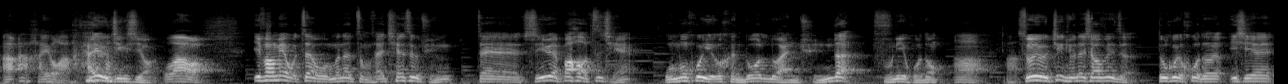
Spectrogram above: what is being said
啊啊！还有啊，还有惊喜哦！哇哦，一方面，我在我们的总裁签售群，在十一月八号之前，我们会有很多暖群的福利活动，啊啊，所有进群的消费者都会获得一些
